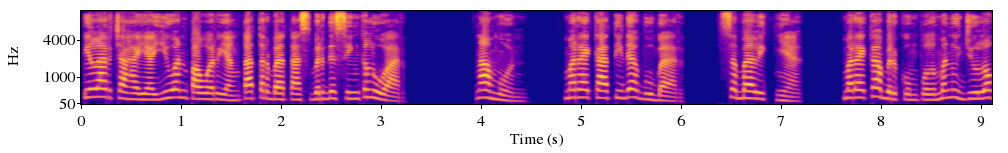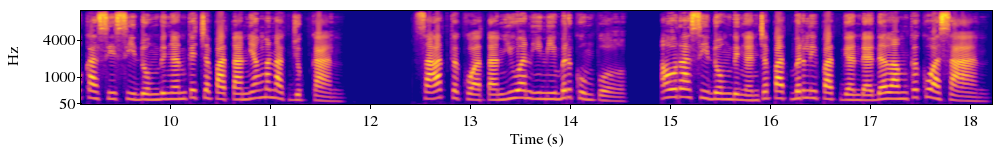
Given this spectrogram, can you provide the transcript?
pilar cahaya Yuan Power yang tak terbatas berdesing keluar. Namun, mereka tidak bubar. Sebaliknya, mereka berkumpul menuju lokasi Sidong dengan kecepatan yang menakjubkan. Saat kekuatan Yuan ini berkumpul, aura Sidong dengan cepat berlipat ganda dalam kekuasaan.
